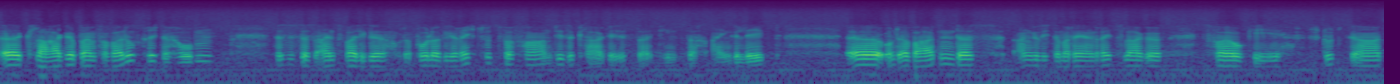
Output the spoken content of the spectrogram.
äh, Klage beim Verwaltungsgericht erhoben. Das ist das einstweilige oder vorläufige Rechtsschutzverfahren. Diese Klage ist seit Dienstag eingelegt äh, und erwarten, dass angesichts der materiellen Rechtslage des VOG Stuttgart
